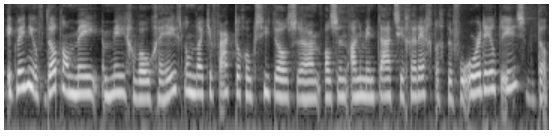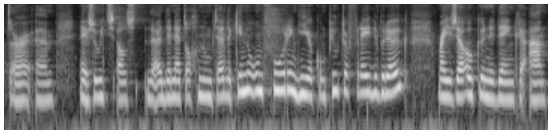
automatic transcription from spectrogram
ik weet niet of dat dan mee, meegewogen heeft. Omdat je vaak toch ook ziet als, ehm, als een alimentatiegerechtigde veroordeeld is. Dat er ehm, nee, zoiets als de, de net al genoemd, hè, de kinderontvoering. Hier computervredebreuk. Maar je zou ook kunnen denken aan...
